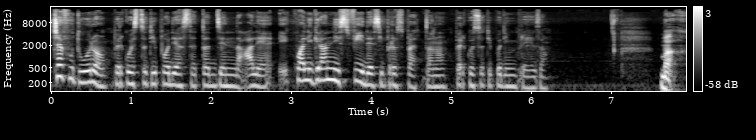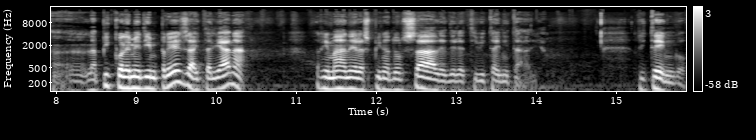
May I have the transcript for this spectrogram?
C'è futuro per questo tipo di assetto aziendale e quali grandi sfide si prospettano per questo tipo di impresa? Ma eh, la piccola e media impresa italiana rimane la spina dorsale delle attività in Italia. Ritengo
